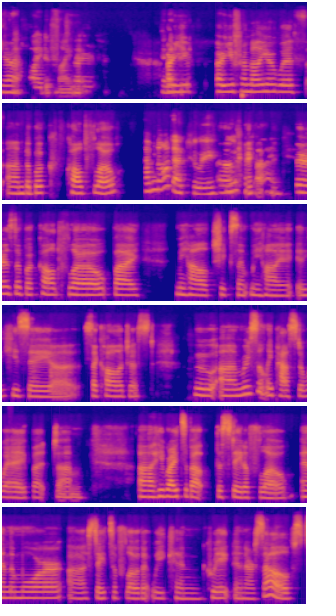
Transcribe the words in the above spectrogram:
Yeah. That's how i define it. Are you are you familiar with um, the book called Flow? I'm not actually. Okay. There's a book called Flow by Mihaly Csikszentmihalyi. He's a uh, psychologist who um, recently passed away, but um, uh, he writes about the state of flow. And the more uh, states of flow that we can create in ourselves,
